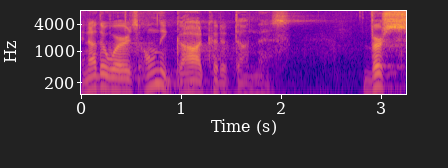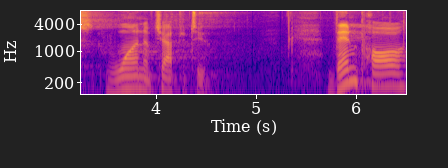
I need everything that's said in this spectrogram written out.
In other words, only God could have done this. Verse 1 of chapter 2. Then Paul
